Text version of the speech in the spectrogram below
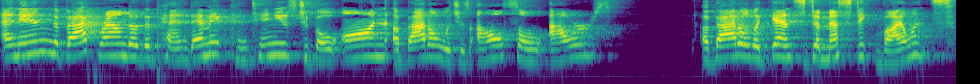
And in the background of the pandemic continues to go on a battle which is also ours a battle against domestic violence,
